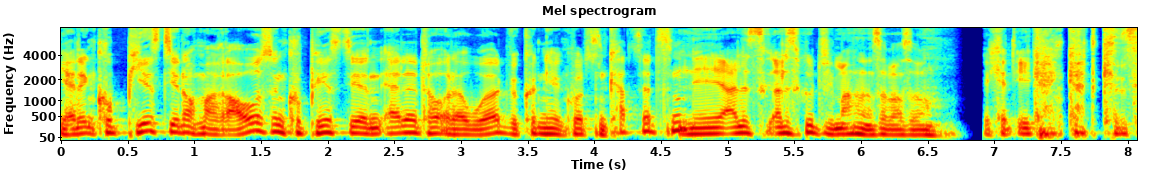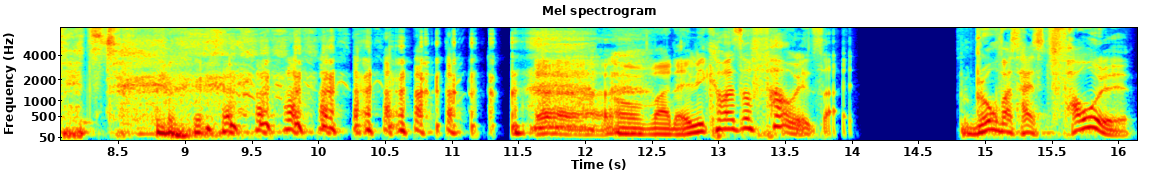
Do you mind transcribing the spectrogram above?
Ja, dann kopierst dir noch mal raus und kopierst dir einen Editor oder Word. Wir können hier kurz einen Cut setzen. Nee, alles, alles gut, wir machen das aber so. Ich hätte eh keinen Cut gesetzt. Oh Mann, ey, wie kann man so faul sein? Bro, was heißt faul?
